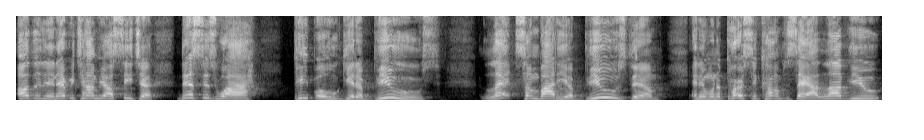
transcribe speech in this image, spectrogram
other than every time y'all see each other. This is why people who get abused let somebody abuse them. And then when a person comes to say, I love you,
